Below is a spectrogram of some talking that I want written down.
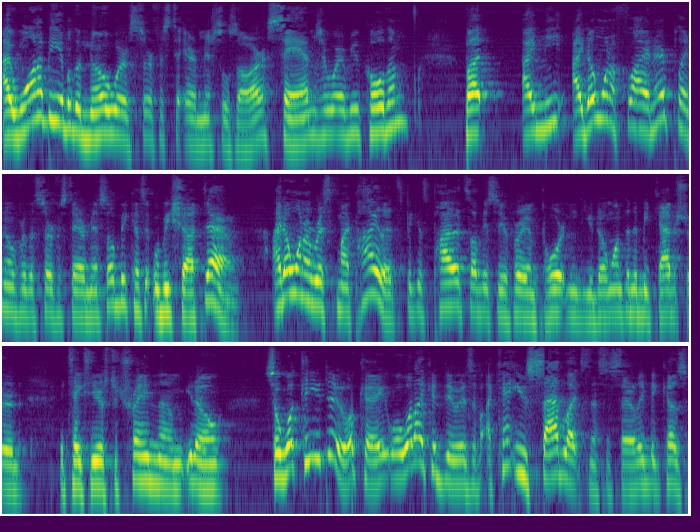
I want to be able to know where surface to air missiles are, SAMs or whatever you call them, but I need, I don't want to fly an airplane over the surface to air missile because it will be shot down. I don't want to risk my pilots because pilots obviously are very important. You don't want them to be captured It takes years to train them, you know. So what can you do? Okay, well what I could do is if I can't use satellites necessarily because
